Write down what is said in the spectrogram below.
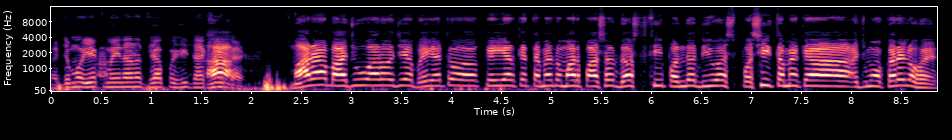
અજમો એક મહિનાનો થયા પછી નાખી મારા બાજુવાળો જે ભાઈ હતો કે યાર કે તમે તો મારા પાસે દસથી પંદર દિવસ પછી તમે કે અજમો કરેલો હોય.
